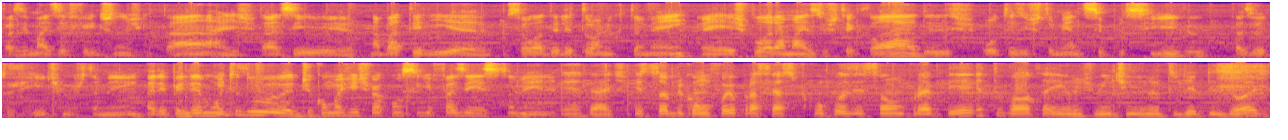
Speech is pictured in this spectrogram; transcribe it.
fazer mais efeitos nas guitarras, fazer na bateria o seu lado eletrônico também, é, explorar mais os teclados, outros instrumentos se possível, fazer outros ritmos também. Vai depender muito do, de como a gente vai conseguir fazer isso também, né? Verdade. E sobre como foi o processo de composição pro EP, tu volta aí uns 20 minutos de episódio,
